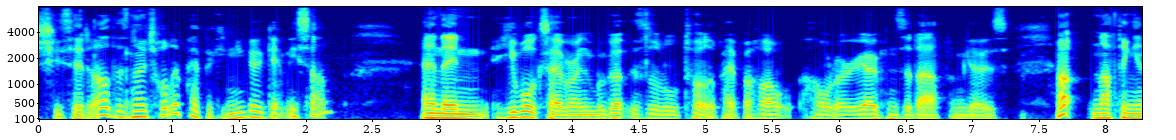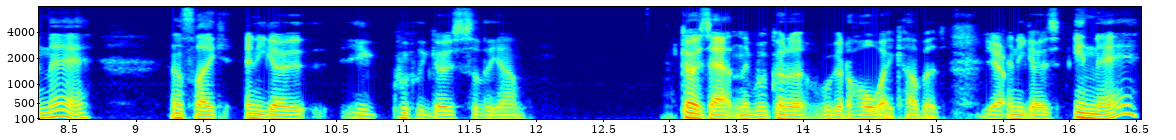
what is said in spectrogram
she said, "Oh, there's no toilet paper. Can you go get me some?" And then he walks over, and we've got this little toilet paper hol- holder. He opens it up and goes, "Oh, nothing in there." And it's like, and he go, he quickly goes to the um, goes out, and then we've got a we've got a hallway cupboard, yep. and he goes in there?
